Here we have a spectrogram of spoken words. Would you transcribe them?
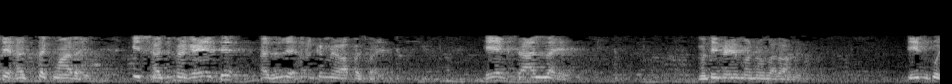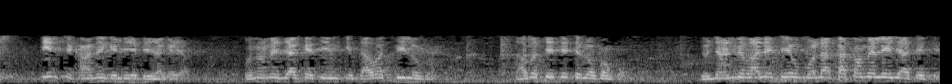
سے حج تک وہاں رہے۔ اس حج میں گئے تھے اضل حق میں واپس آئے۔ ایک سال رہے۔ مدینہ منورہ میں۔ دین کو دین سکھانے کے لیے بھیجا گیا۔ انہوں نے جا کے دین کی دعوت بھی لوگوں دعوت دیتے تھے لوگوں کو۔ جو جاننے والے تھے وہ ملاقاتوں میں لے جاتے تھے۔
